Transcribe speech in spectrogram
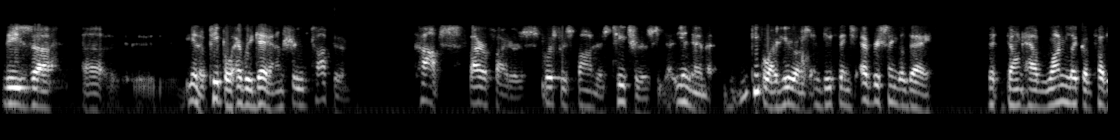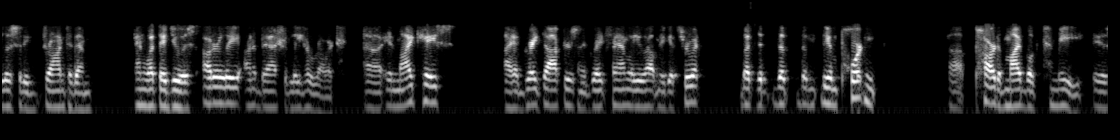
these, uh, uh, you know, people every day, and I'm sure you've talked to them. Cops, firefighters, first responders, teachers, you name it. People are heroes and do things every single day that don't have one lick of publicity drawn to them, and what they do is utterly, unabashedly heroic. Uh, in my case, I had great doctors and a great family who helped me get through it. But the the the, the important uh, part of my book to me is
